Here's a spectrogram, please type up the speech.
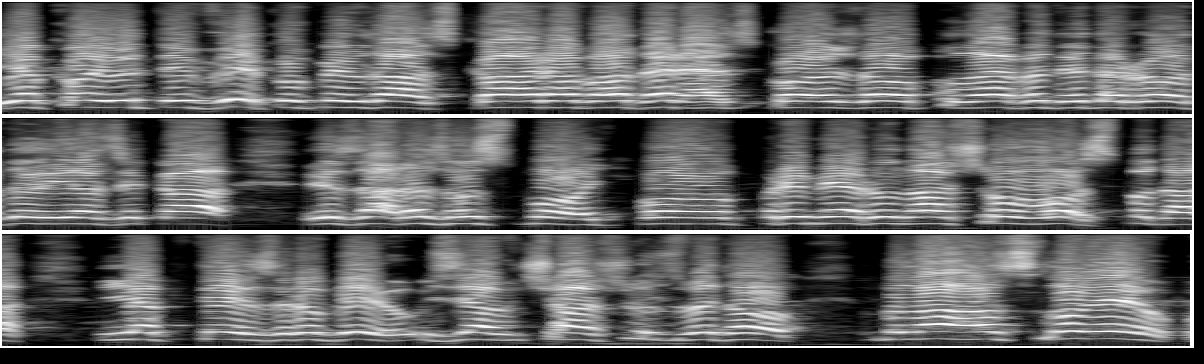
якою ти викупив нас, карабадаре з кожного племени, народу і язика. І зараз Господь, по приміру нашого Господа, як ти зробив, взяв чашу з видом, благословив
